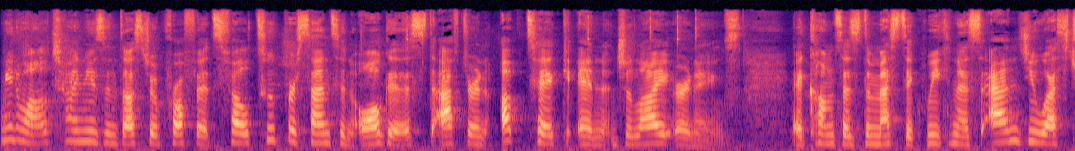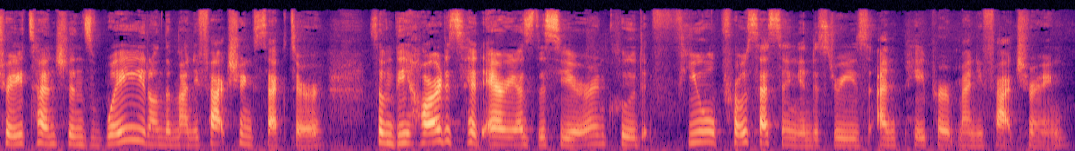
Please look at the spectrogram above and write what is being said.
Meanwhile, Chinese industrial profits fell 2% in August after an uptick in July earnings. It comes as domestic weakness and U.S. trade tensions weighed on the manufacturing sector. Some of the hardest hit areas this year include fuel processing industries and paper manufacturing.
